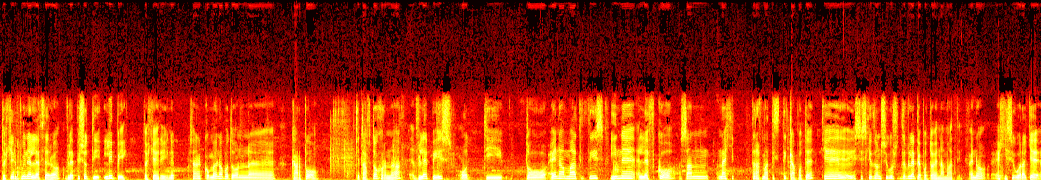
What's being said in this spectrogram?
το χέρι που είναι ελεύθερο βλέπεις ότι λείπει το χέρι, είναι σαν κομμένο από τον ε, καρπό και ταυτόχρονα βλέπεις ότι το ένα μάτι της είναι λευκό σαν να έχει τραυματιστεί κάποτε και είσαι σχεδόν σίγουρος ότι δεν βλέπει από το ένα μάτι. Ενώ έχει σίγουρα και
